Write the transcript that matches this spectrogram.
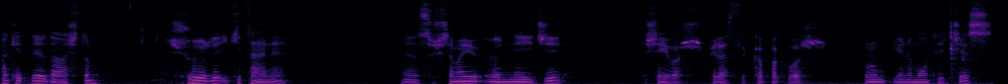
paketleri de açtım. Şöyle iki tane e, sıçramayı önleyici şey var. Plastik kapak var. Bunu yerine monte edeceğiz.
